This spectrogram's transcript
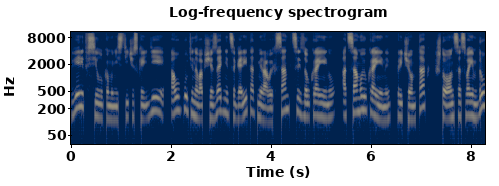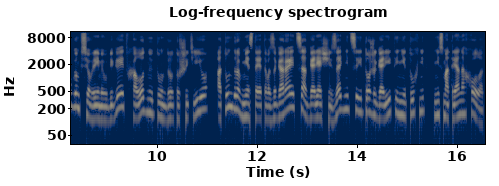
верит в силу коммунистической идеи, а у Путина вообще задница горит от мировых санкций за Украину, от самой Украины, причем так, что он со своим другом все время убегает в холодную тундру тушить ее, а тундра вместо этого загорается от горящей задницы и тоже горит и не тухнет, несмотря на холод.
